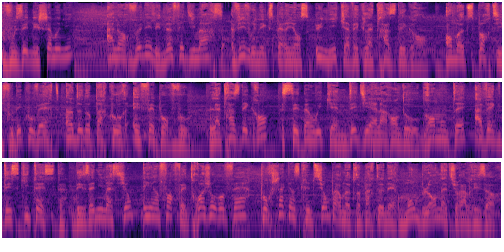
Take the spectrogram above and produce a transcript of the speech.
Vous aimez Chamonix? Alors venez les 9 et 10 mars vivre une expérience unique avec la Trace des Grands. En mode sportif ou découverte, un de nos parcours est fait pour vous. La Trace des Grands, c'est un week-end dédié à la rando au Grand Montais avec des ski tests, des animations et un forfait 3 jours offert pour chaque inscription par notre partenaire Mont Blanc Natural Resort.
